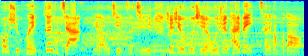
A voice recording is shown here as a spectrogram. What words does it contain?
或许会更加了解自己。这是胡启仁微宣台北采访报道。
